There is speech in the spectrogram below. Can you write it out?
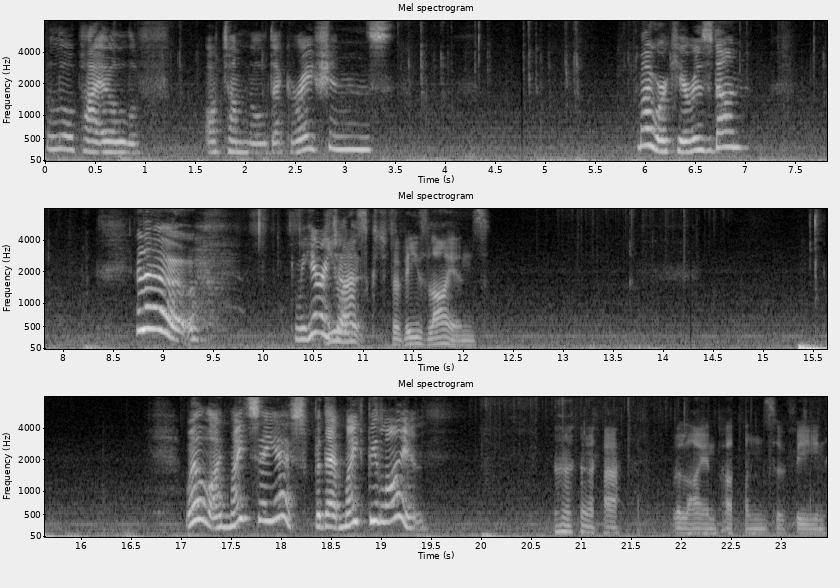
a little pile of autumnal decorations. My work here is done. Hello! Can we hear each you other? You asked for these lions. Well, I might say yes, but that might be lion. the lion puns have been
